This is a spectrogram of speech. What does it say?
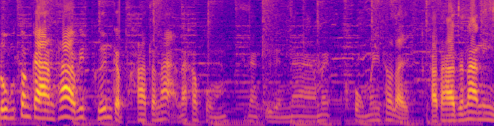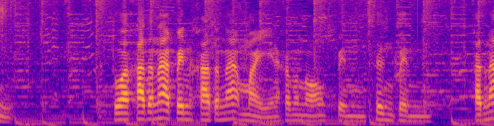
ลุงต้องการท่าวิดพื้นกับคาตานะนะครับผมอย่างอื่นนะไม่คงไม่เท่าไหร่คาตานะนี่ ตัวคาตานะเป็นคาตานะใหม่นะครับน้องๆเป็นซึ่งเป็นคาตานะ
